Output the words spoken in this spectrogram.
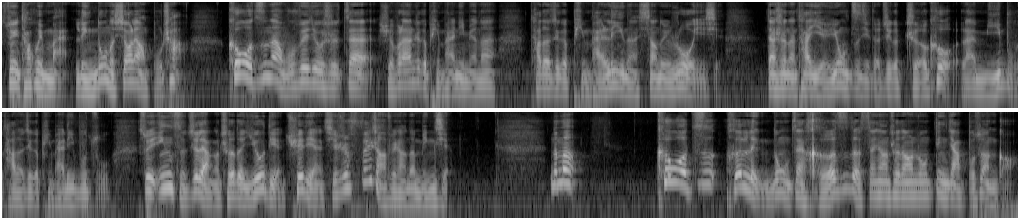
所以他会买，领动的销量不差，科沃兹呢，无非就是在雪佛兰这个品牌里面呢，它的这个品牌力呢相对弱一些，但是呢，它也用自己的这个折扣来弥补它的这个品牌力不足，所以因此这两个车的优点缺点其实非常非常的明显。那么，科沃兹和领动在合资的三厢车当中定价不算高。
